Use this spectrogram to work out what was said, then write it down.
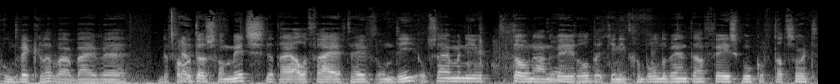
ontwikkelen waarbij we de foto's van Mitch, dat hij alle vrijheid heeft om die op zijn manier te tonen aan de Ja. wereld. Dat je niet gebonden bent aan Facebook of dat soort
